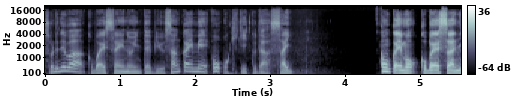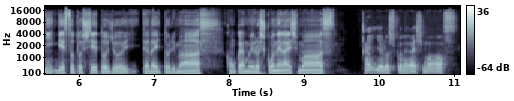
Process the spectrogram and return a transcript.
それでは小林さんへのインタビュー3回目をお聞きください。今回も小林さんにゲストとして登場いただいております。今回もよろしくお願いします。はい、よろしくお願いします。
